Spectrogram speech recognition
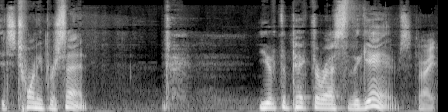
it's 20%. you have to pick the rest of the games. Right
